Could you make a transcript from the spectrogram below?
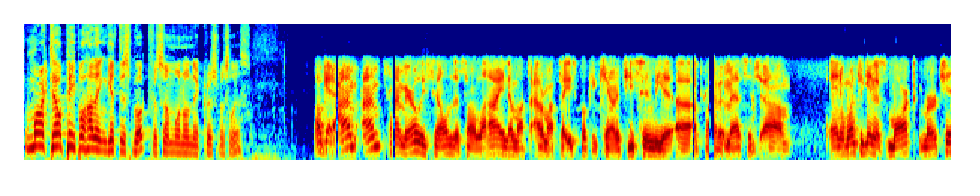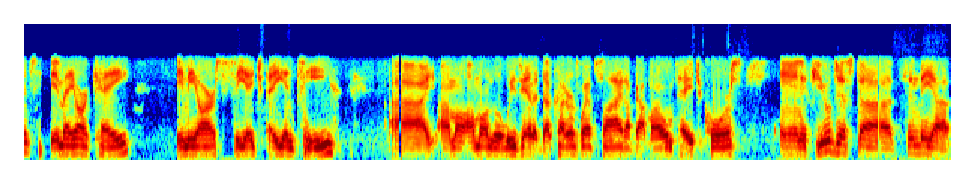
Mark, tell people how they can get this book for someone on their Christmas list. Okay, I'm I'm primarily selling this online my, out of my Facebook account. If you send me a, a private message, um, and once again, it's Mark Merchant, M A R K M E R C H A N T. I I'm on, I'm on the Louisiana Duck Hunters website. I've got my own page, of course. And if you'll just uh, send me a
